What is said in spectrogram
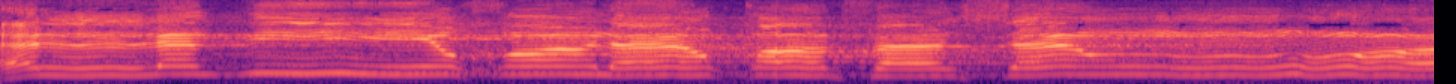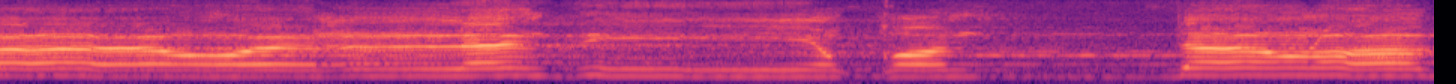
الذي خلق فسوى والذي قدر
